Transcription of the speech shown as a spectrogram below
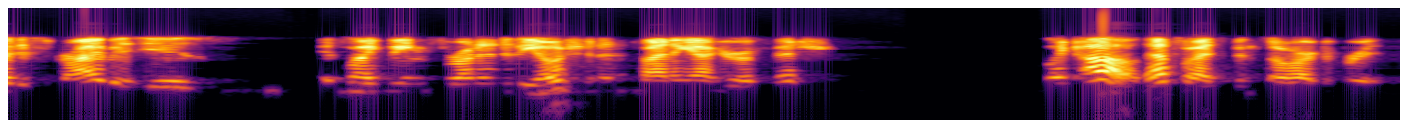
I describe it is, it's like being thrown into the ocean and finding out you're a fish. Oh, that's why it's been so hard to breathe.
